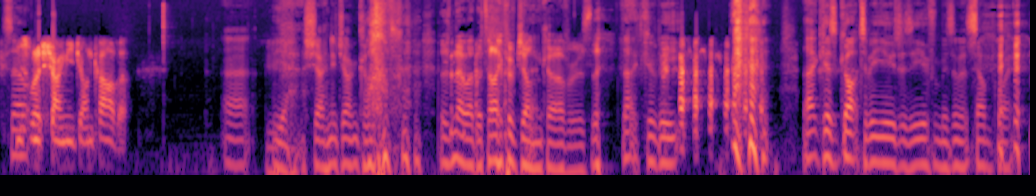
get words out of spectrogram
You so just want a shiny John Carver. uh, yeah, shiny John Carver. There's no other type of John Carver, is there? that could be. that has got to be used as a euphemism at some point.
